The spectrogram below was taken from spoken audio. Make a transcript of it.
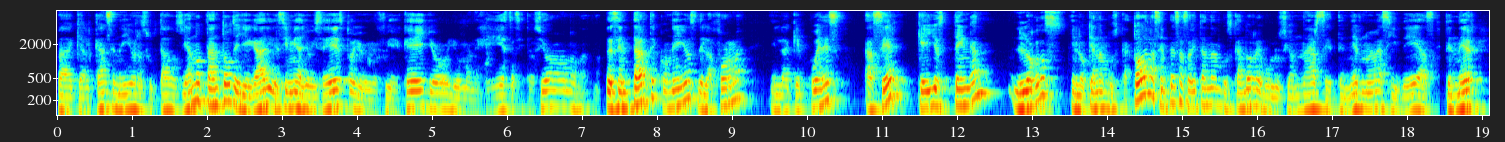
para que alcancen ellos resultados. Ya no tanto de llegar y decir, mira, yo hice esto, yo, fui aquello, yo manejé esta situación. No, Presentarte con ellos de la forma en la que puedes hacer que ellos tengan logros en lo que andan buscando. Todas las empresas ahorita andan buscando revolucionarse, tener nuevas ideas, tener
